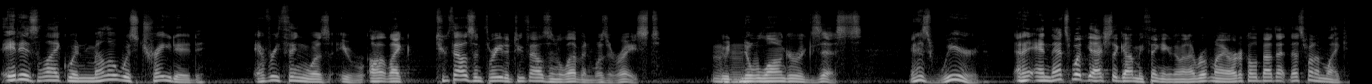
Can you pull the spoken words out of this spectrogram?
It is like when Melo was traded, everything was er- uh, like 2003 to 2011 was erased. It no longer exists, and it's weird. And and that's what actually got me thinking when I wrote my article about that. That's what I'm like.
